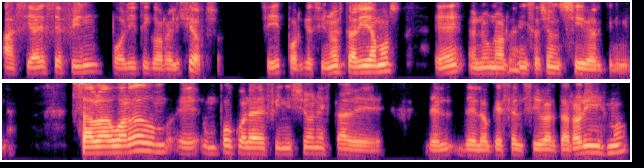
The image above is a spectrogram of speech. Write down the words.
hacia ese fin político-religioso. ¿sí? porque si no estaríamos eh, en una organización cibercriminal. Salvaguardado eh, un poco la definición esta de, lo que es el ciberterrorismo,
